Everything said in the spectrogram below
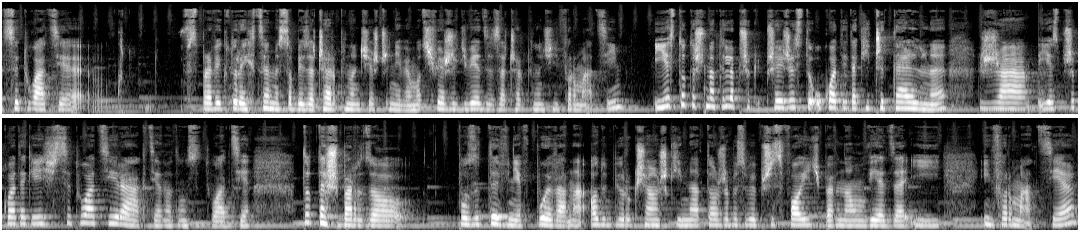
sytuacje, w sprawie której chcemy sobie zaczerpnąć jeszcze, nie wiem, odświeżyć wiedzę, zaczerpnąć informacji. I jest to też na tyle przejrzysty układ i taki czytelny, że jest przykład jakiejś sytuacji, reakcja na tą sytuację. To też bardzo pozytywnie wpływa na odbiór książki, na to, żeby sobie przyswoić pewną wiedzę i informacje.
